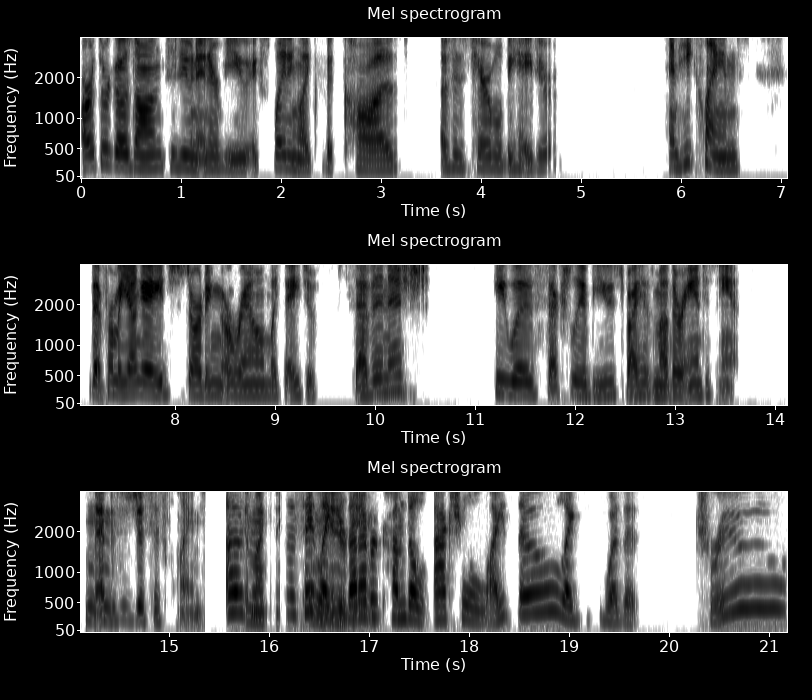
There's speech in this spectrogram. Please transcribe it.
Arthur goes on to do an interview explaining like the cause of his terrible behavior. And he claims that from a young age, starting around like the age of seven ish, he was sexually abused by his mother and his aunt. And this is just his claims. I was like, gonna say, like, did that ever come to actual light though? Like, was it true,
